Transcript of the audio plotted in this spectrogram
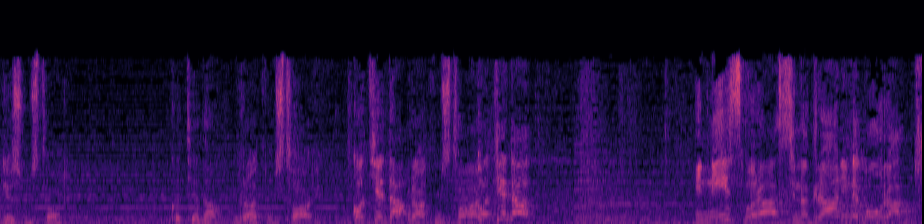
Gdje su mi stvari? Ko ti je dao? Vrati mi stvari. Ko ti je dao? Vrati mi stvari. Ko ti je dao? I nismo rasli na grani nego u ratu.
